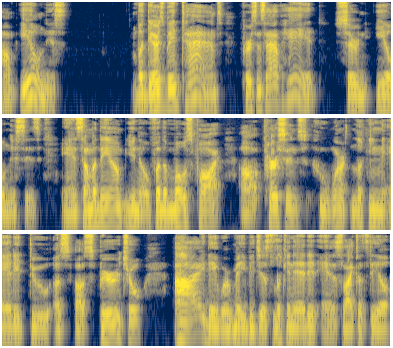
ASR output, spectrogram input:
um, illness. But there's been times persons have had certain illnesses and some of them, you know, for the most part, uh, persons who weren't looking at it through a, a spiritual eye. They were maybe just looking at it as like a still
